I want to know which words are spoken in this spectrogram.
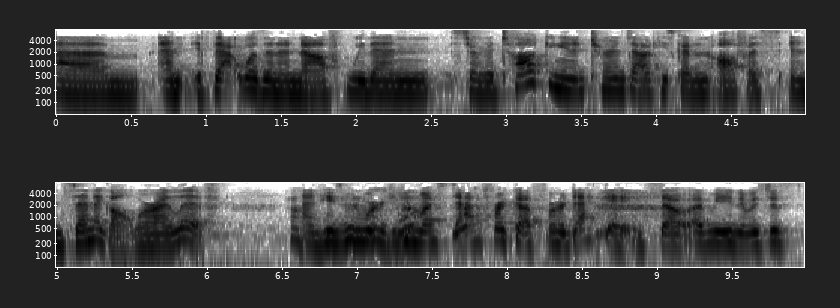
Um, and if that wasn't enough, we then started talking, and it turns out he's got an office in Senegal where I live. And he's been working in West Africa for decades. So, I mean, it was just,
